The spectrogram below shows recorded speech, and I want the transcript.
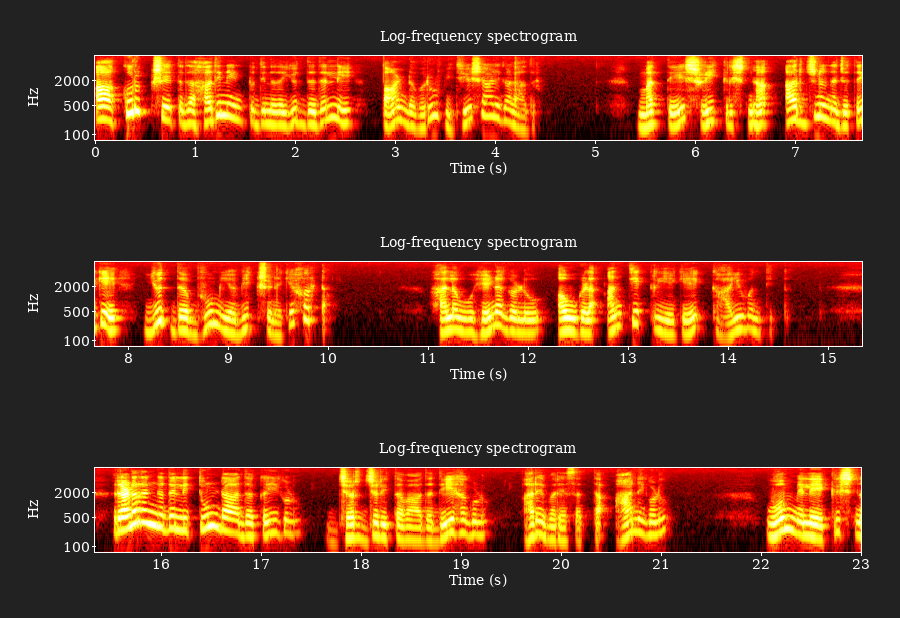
ಆ ಕುರುಕ್ಷೇತ್ರದ ಹದಿನೆಂಟು ದಿನದ ಯುದ್ಧದಲ್ಲಿ ಪಾಂಡವರು ವಿಜಯಶಾಲಿಗಳಾದರು. ಮತ್ತೆ ಶ್ರೀಕೃಷ್ಣ ಅರ್ಜುನನ ಜೊತೆಗೆ ಯುದ್ಧ ಭೂಮಿಯ ವೀಕ್ಷಣೆಗೆ ಹೊರಟ. ಹಲವು ಹೆಣಗಳು ಅವುಗಳ ಅಂತ್ಯಕ್ರಿಯೆಗೆ ಕಾಯುವಂತಿತ್ತು. ರಣರಂಗದಲ್ಲಿ ತುಂಡಾದ ಕೈಗಳು, ಜರ್ಜರಿತವಾದ ದೇಹಗಳು, ಅರೆಬರೆ ಸತ್ತ ಆನೆಗಳು. ಒಮ್ಮೆಲೆ ಕೃಷ್ಣ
